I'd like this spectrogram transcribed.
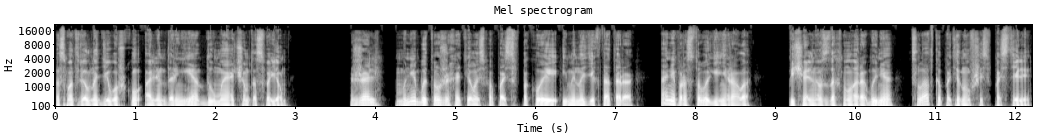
посмотрел на девушку Ален Дарнье, думая о чем-то своем. Жаль, мне бы тоже хотелось попасть в покое именно диктатора, а не простого генерала. Печально вздохнула рабыня, сладко потянувшись в постели.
